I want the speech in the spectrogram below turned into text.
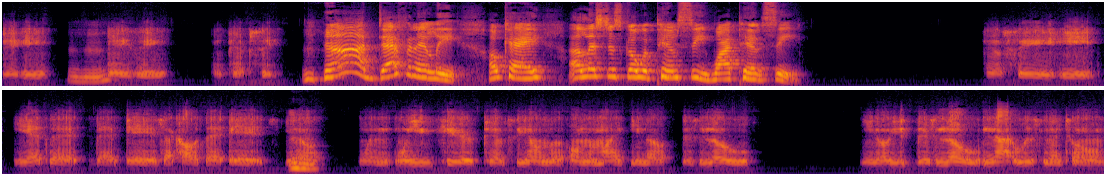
Biggie, mm-hmm. Jay Z, and Pimp C. Ah, definitely. Okay, uh, let's just go with Pimp C. Why Pimp C? Pimp C, he he had that that edge. I call it that edge. You know, mm-hmm. when when you hear Pimp C on the on the mic, you know, there's no, you know, you, there's no not listening to him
